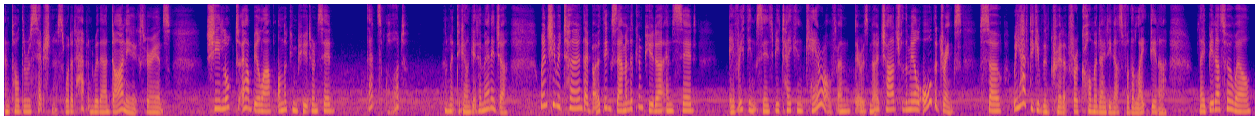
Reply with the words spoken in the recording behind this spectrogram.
and told the receptionist what had happened with our dining experience. She looked our bill up on the computer and said, That's odd, and went to go and get her manager. When she returned, they both examined the computer and said, Everything seems to be taken care of, and there is no charge for the meal or the drinks. So we have to give them credit for accommodating us for the late dinner. They bid us farewell,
